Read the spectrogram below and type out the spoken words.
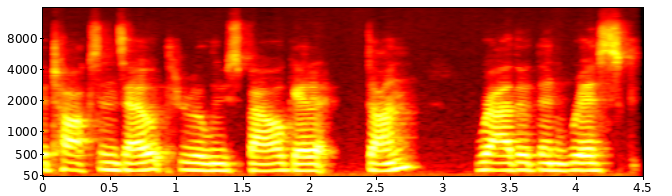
the toxins out through a loose bowel, get it done, rather than risk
